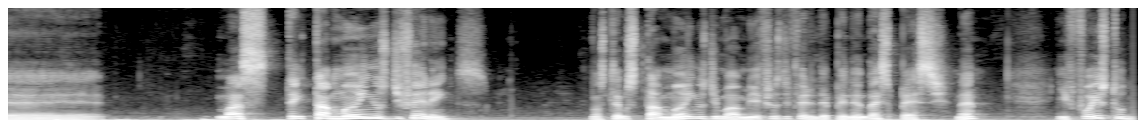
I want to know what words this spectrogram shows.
É, mas tem tamanhos diferentes. Nós temos tamanhos de mamíferos diferentes, dependendo da espécie, né? E foi estu-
